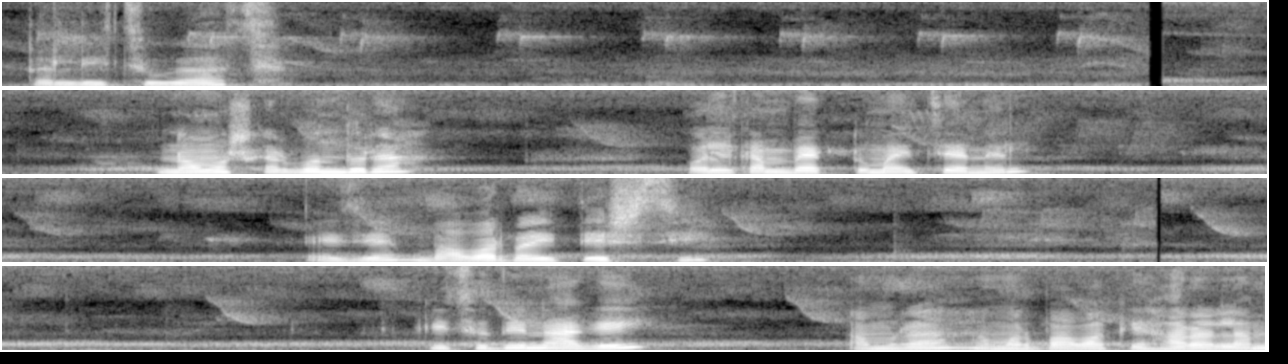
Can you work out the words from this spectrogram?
একটা লিচু গাছ। নমস্কার বন্ধুরা। Welcome back to my channel. এই যে বাবার বাড়িতে এসছি। কিছুদিন আগেই আমরা আমার বাবাকে হারালাম।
